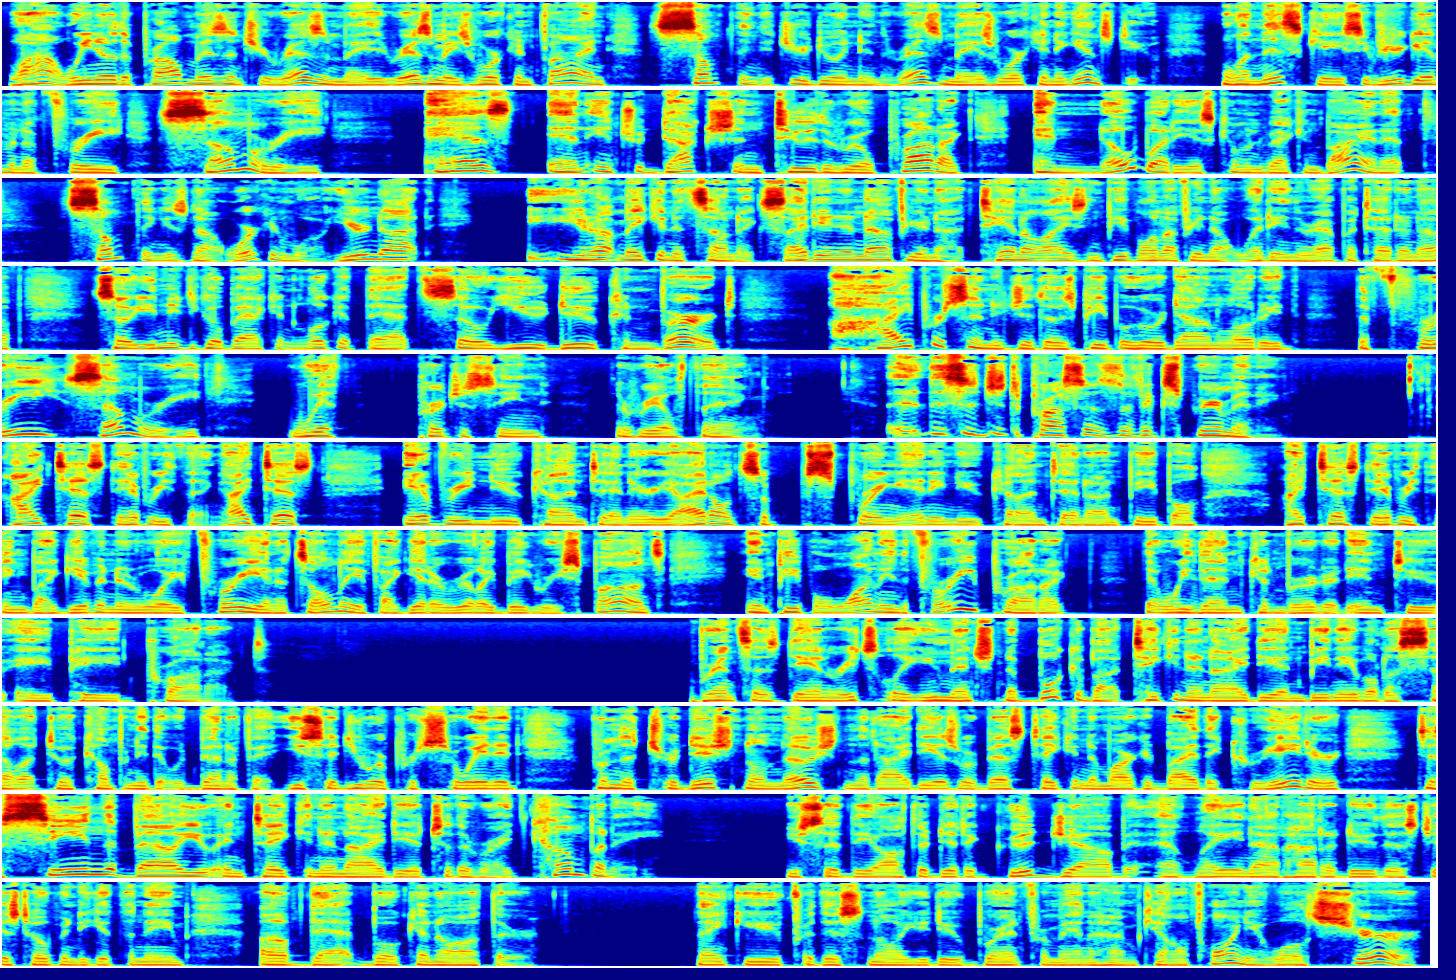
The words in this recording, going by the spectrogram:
Wow, we know the problem isn't your resume. The resume is working fine. Something that you're doing in the resume is working against you. Well, in this case, if you're given a free summary as an introduction to the real product and nobody is coming back and buying it, something is not working well. You're not you're not making it sound exciting enough. You're not tantalizing people enough. You're not whetting their appetite enough. So you need to go back and look at that so you do convert a high percentage of those people who are downloading the free summary with purchasing the real thing. Uh, this is just a process of experimenting. I test everything. I test every new content area. I don't spring any new content on people. I test everything by giving it away free, and it's only if I get a really big response in people wanting the free product that we then converted into a paid product. Brent says, Dan, recently you mentioned a book about taking an idea and being able to sell it to a company that would benefit. You said you were persuaded from the traditional notion that ideas were best taken to market by the creator to seeing the value in taking an idea to the right company. You said the author did a good job at laying out how to do this, just hoping to get the name of that book and author. Thank you for this and all you do, Brent from Anaheim, California. Well, sure.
